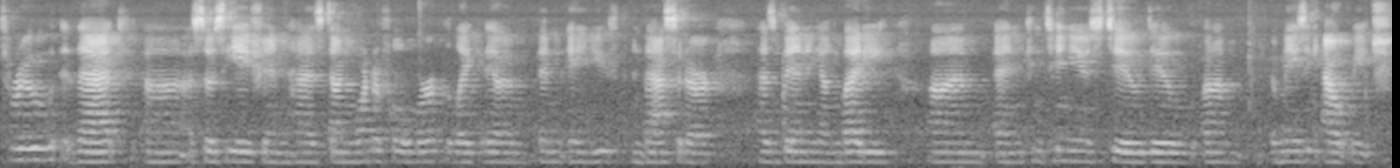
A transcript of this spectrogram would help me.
through that uh, association has done wonderful work, like um, been a youth ambassador, has been a young buddy, um, and continues to do um, amazing outreach.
